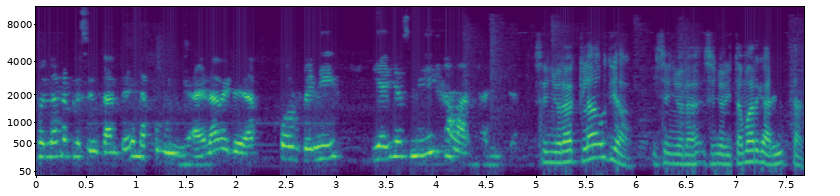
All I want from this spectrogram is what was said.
Soy la representante de la comunidad de la vereda por venir y ella es mi hija Margarita. Señora Claudia y señora, señorita Margarita,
